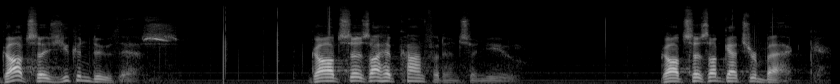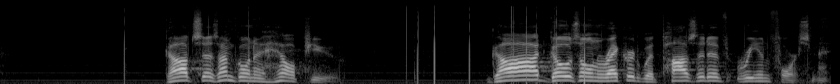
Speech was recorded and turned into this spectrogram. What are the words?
God says, You can do this. God says, I have confidence in you. God says, I've got your back. God says, I'm going to help you. God goes on record with positive reinforcement.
